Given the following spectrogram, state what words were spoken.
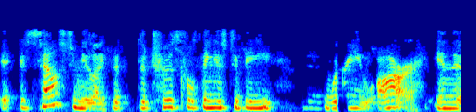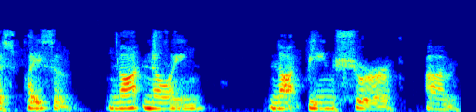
it sounds to me like the, the truthful thing is to be where you are in this place of not knowing, not being sure. Um,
